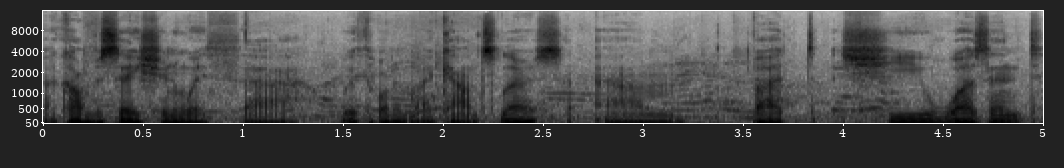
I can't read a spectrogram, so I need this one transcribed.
a conversation with uh, with one of my counselors, um, but she wasn't.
